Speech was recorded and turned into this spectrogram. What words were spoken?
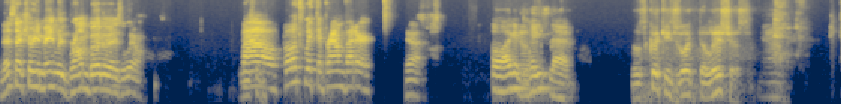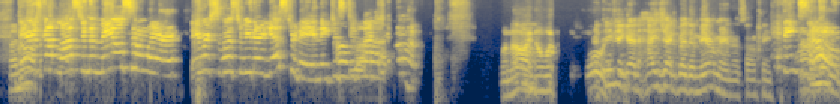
That's actually made with brown butter as well. Wow, both with the brown butter. Yeah. oh, I can Yeah. taste that. Those cookies look delicious. Yeah. I know. Theirs got lost in the mail somewhere. They were supposed to be there yesterday and they just Oh, did not wow. show up. Well, now I oh. know what to I forward think they got hijacked by the mailman or something. I think I know.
